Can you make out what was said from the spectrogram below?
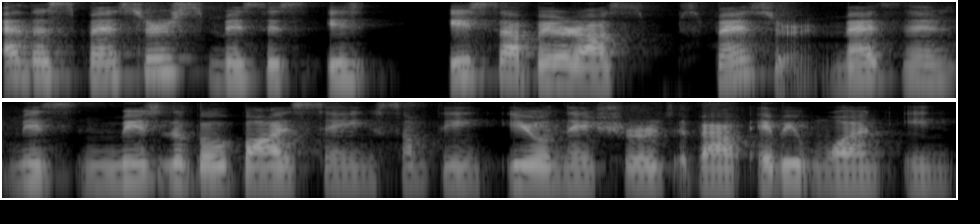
At the Spencers, Mrs. Isabella Spencer met them mis- miserable by saying something ill natured about everyone in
